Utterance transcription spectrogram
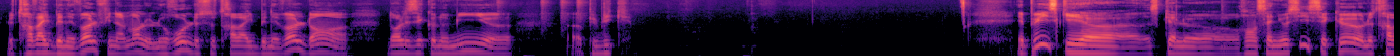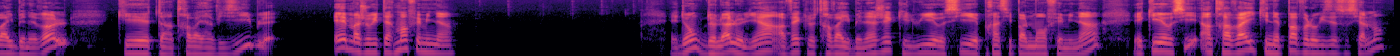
Le travail bénévole, finalement, le, rôle de ce travail bénévole dans, euh, les économies euh, euh, public. Et puis, ce qu'elle renseigne aussi, c'est que le travail bénévole, qui est un travail invisible, est majoritairement féminin. Et donc, de là le lien avec le travail ménager, qui lui est aussi principalement féminin, et qui est aussi un travail qui n'est pas valorisé socialement.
